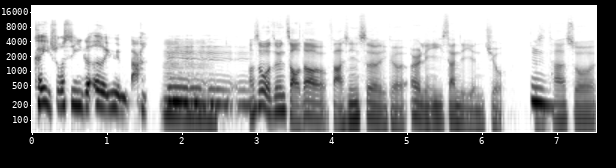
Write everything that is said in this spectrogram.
可以说是一个厄运吧。嗯嗯嗯嗯，老师，我这边找到法新社一个二零一三的研究，就是他说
